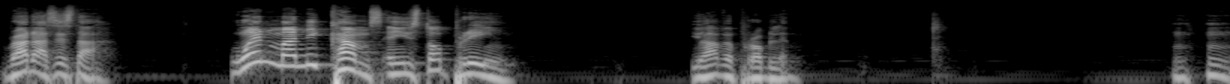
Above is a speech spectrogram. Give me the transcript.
Brother, sister, when money comes and you stop praying, you have a problem. Mm-hmm.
